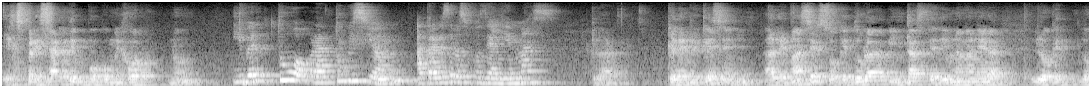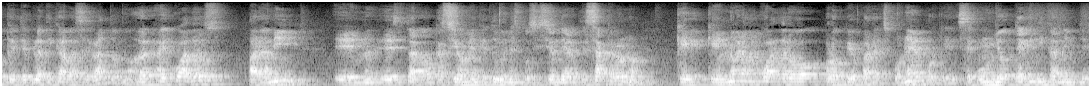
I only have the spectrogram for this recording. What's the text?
expresarte un poco mejor, ¿no? Y ver tu obra, tu visión, a través de los ojos de alguien más. Claro. Que le enriquecen. ¿eh? Además eso, que tú la pintaste de una manera, lo que, lo que te platicaba hace rato, ¿no? Hay cuadros, para mí, en esta ocasión en que tuve una exposición de arte sacro, ¿no? Que, que no era un cuadro propio para exponer, porque según yo técnicamente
